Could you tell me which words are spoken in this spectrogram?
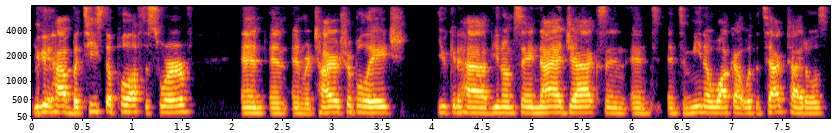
You could have Batista pull off the swerve, and and and retire Triple H. You could have you know what I'm saying Nia Jax and and and Tamina walk out with the tag titles.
